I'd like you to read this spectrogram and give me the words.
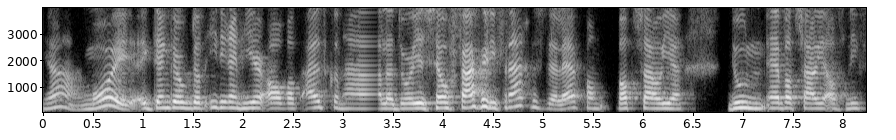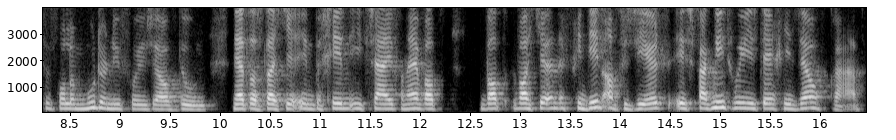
Ja, mooi. Ik denk ook dat iedereen hier al wat uit kan halen door jezelf vaker die vraag te stellen. Hè? Van wat zou je doen? Hè, wat zou je als liefdevolle moeder nu voor jezelf doen? Net als dat je in het begin iets zei van hè, wat, wat, wat je een vriendin adviseert, is vaak niet hoe je tegen jezelf praat.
